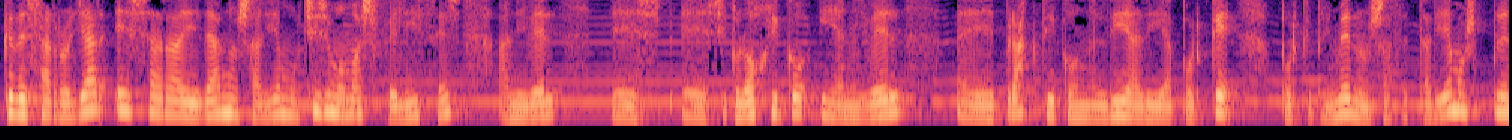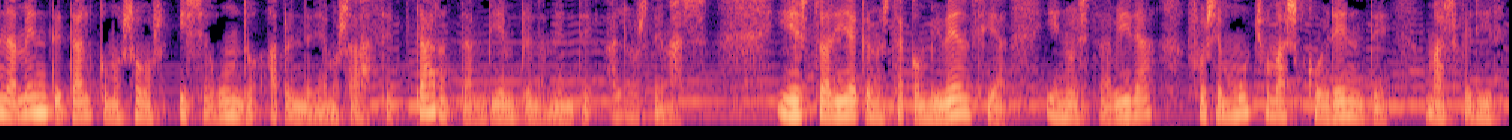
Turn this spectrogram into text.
que desarrollar esa realidad nos haría muchísimo más felices a nivel eh, psicológico y a nivel eh, práctico en el día a día. ¿Por qué? Porque primero nos aceptaríamos plenamente tal como somos y segundo aprenderíamos a aceptar también plenamente a los demás. Y esto haría que nuestra convivencia y nuestra vida fuese mucho más coherente, más feliz,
